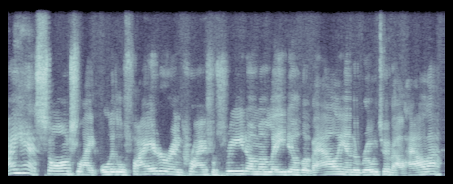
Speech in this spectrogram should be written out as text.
I had songs like Little Fighter and Cry for Freedom and Lady of the Valley and The Road to Valhalla.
